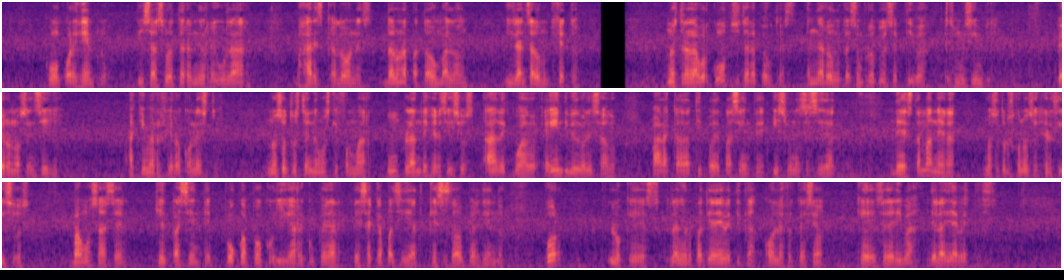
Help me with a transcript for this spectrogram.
como por ejemplo pisar sobre terreno irregular, bajar escalones, dar una patada a un balón, y lanzar un objeto. Nuestra labor como fisioterapeutas en la reeducación propioceptiva es muy simple, pero no sencilla. ¿A qué me refiero con esto? Nosotros tenemos que formar un plan de ejercicios adecuado e individualizado para cada tipo de paciente y su necesidad. De esta manera, nosotros con los ejercicios vamos a hacer que el paciente poco a poco llegue a recuperar esa capacidad que se ha estado perdiendo por lo que es la neuropatía diabética o la afectación que se deriva de la diabetes.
